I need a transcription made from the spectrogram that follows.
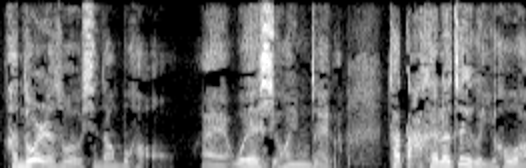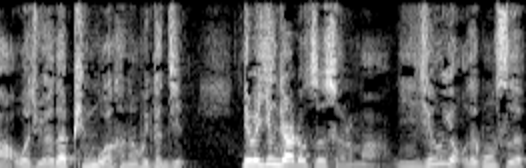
很多人说我心脏不好，哎，我也喜欢用这个。它打开了这个以后啊，我觉得苹果可能会跟进。因为硬件都支持了嘛，已经有的公司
